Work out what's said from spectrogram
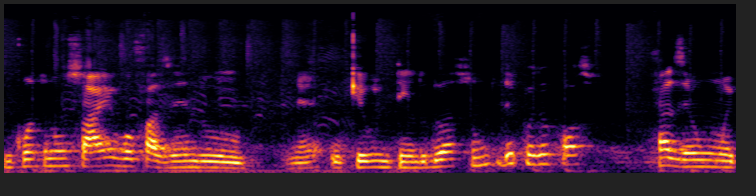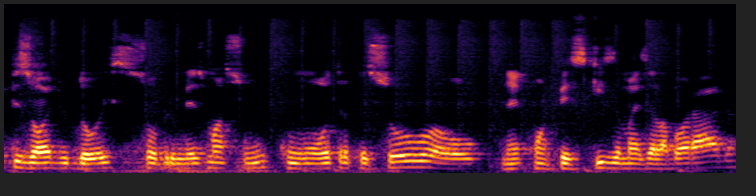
Enquanto não sai, eu vou fazendo né, o que eu entendo do assunto depois eu posso fazer um episódio 2 sobre o mesmo assunto com outra pessoa ou né, com uma pesquisa mais elaborada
